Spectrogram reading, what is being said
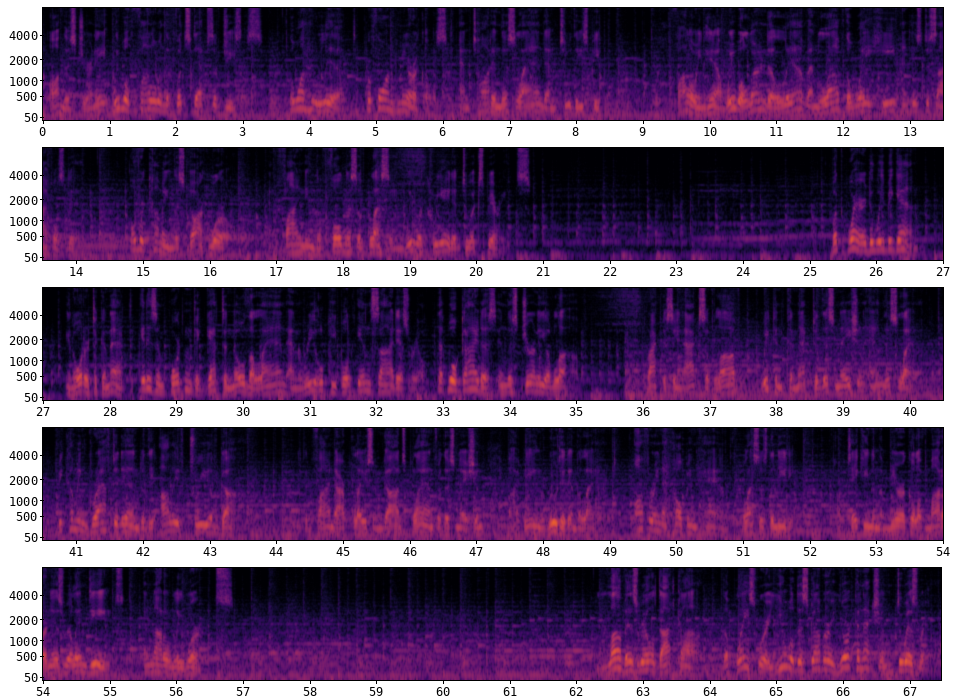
On this journey, we will follow in the footsteps of Jesus, the one who lived, performed miracles, and taught in this land and to these people. Following him, we will learn to live and love the way he and his disciples did, overcoming this dark world and finding the fullness of blessing we were created to experience. But where do we begin? In order to connect, it is important to get to know the land and real people inside Israel that will guide us in this journey of love. Practicing acts of love, we can connect to this nation and this land, becoming grafted into the olive tree of God. We can find our place in God's plan for this nation by being rooted in the land, offering a helping hand that blesses the needy, partaking in the miracle of modern Israel in deeds and not only words. loveisrael.com, the place where you will discover your connection to Israel.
